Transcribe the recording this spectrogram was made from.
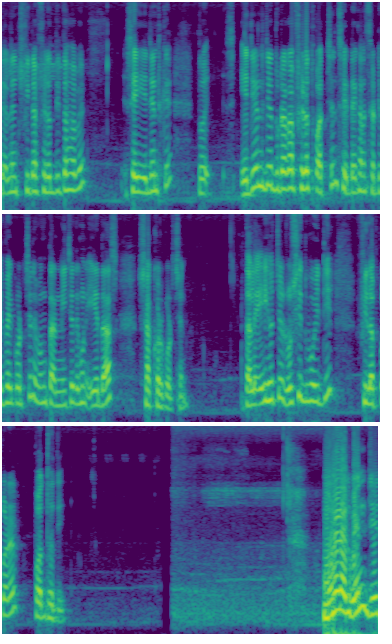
চ্যালেঞ্জ ফিটা ফেরত দিতে হবে, সেই এজেন্টকে তো এজেন্ট যে দু টাকা ফেরত পাচ্ছেন, সেটা এখানে সার্টিফাই করছেন এবং তার নিচে দেখুন এ দাস স্বাক্ষর করছেন। তাহলে এই হচ্ছে রসিদ বইটি ফিল আপ করার পদ্ধতি। মনে রাখবেন যে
